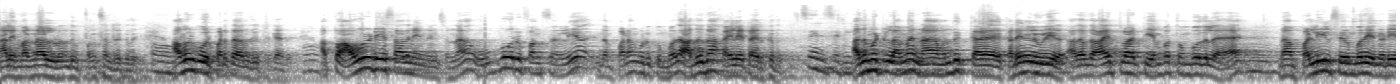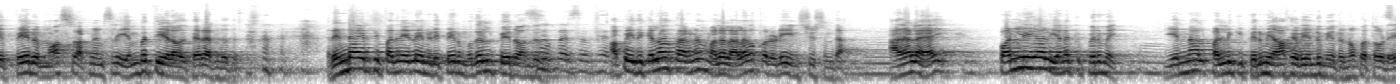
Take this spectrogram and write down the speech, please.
நாளை மறுநாள் வந்து ஃபங்க்ஷன் இருக்குது. அவருக்கு ஒரு படத்தை வரைஞ்சிட்டு இருக்காரு அப்போ அவருடைய சாதனை என்னன்னு சொன்னா ஒவ்வொரு ஃபங்க்ஷன்லயும் இந்த படம் கொடுக்கும்போது அதுதான் ஹைலைட்டாக இருக்குது. அது மட்டும் இல்லாமல் நான் வந்து க கடைநிலை ஊழியர் அதாவது ஆயிரத்தி தொள்ளாயிரத்தி எண்பத்தொம்போதில் நான் பள்ளியில் சேரும்போது என்னுடைய பேர் மாஸ்டர் அட்டண்டன்ஸில் எண்பத்தி ஏழாவது பேராக இருந்தது. ரெண்டாயிரத்தி பதினேழில் என்னுடைய பேர் முதல் பேர் வந்தது. அப்போ இதுக்கெல்லாம் காரணம் வள்ளல் அழகப்பருடைய இன்ஸ்டியூஷன் தான். அதனால பள்ளியால் எனக்கு பெருமை. என்னால் பள்ளிக்கு பெருமை ஆக வேண்டும் என்ற நோக்கத்தோடு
